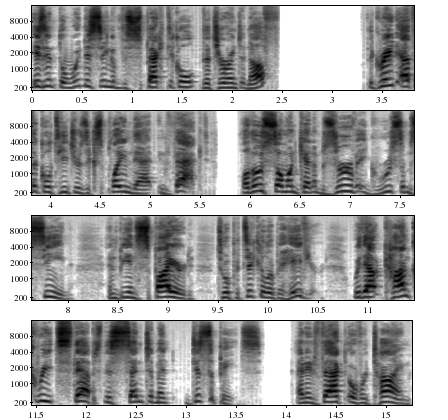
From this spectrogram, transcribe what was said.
Isn't the witnessing of the spectacle deterrent enough? The great ethical teachers explain that, in fact, although someone can observe a gruesome scene and be inspired to a particular behavior, without concrete steps, this sentiment dissipates. And in fact, over time,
